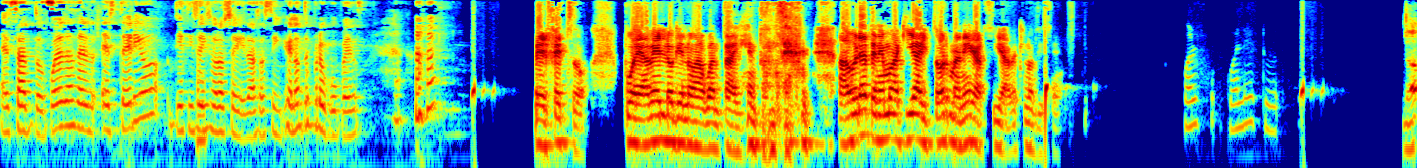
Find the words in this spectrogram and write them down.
Exacto, puedes hacer estéreo 16 horas seguidas, así que no te preocupes. Perfecto. Pues a ver lo que nos aguantáis. Entonces, ahora tenemos aquí a Aitor Mané García, a ver qué nos dice. ¿Cuál, cuál es tu...? No,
